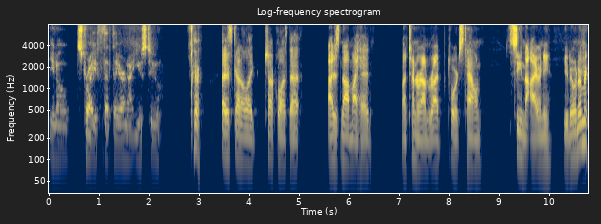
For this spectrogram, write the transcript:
you know, strife that they are not used to. I just kind of like chuckle at that. I just nod my head. I turn around ride towards town, seeing the irony. You know what I mean?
